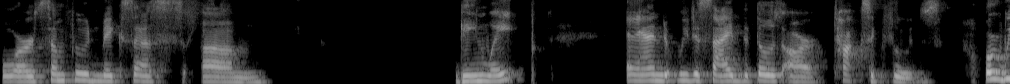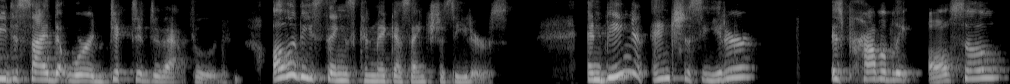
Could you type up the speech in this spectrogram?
or some food makes us um, gain weight. And we decide that those are toxic foods, or we decide that we're addicted to that food. All of these things can make us anxious eaters. And being an anxious eater is probably also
